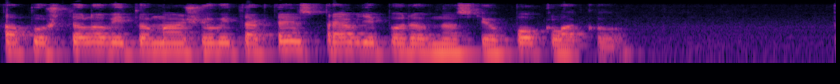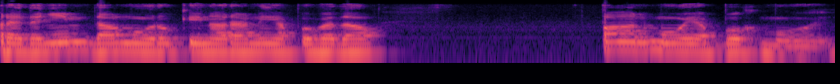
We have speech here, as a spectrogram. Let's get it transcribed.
apoštolovi Tomášovi, tak ten s pravdepodobnosťou poklakol pred ním, dal mu ruky na rany a povedal Pán môj a Boh môj.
